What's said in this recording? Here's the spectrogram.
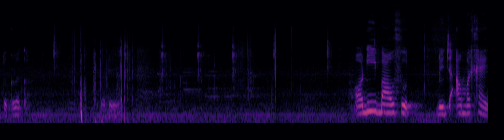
เดี๋ยวก็เลิกก่อนมาดูออดี้เบาสุดหรือจะเอามาแข่ง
